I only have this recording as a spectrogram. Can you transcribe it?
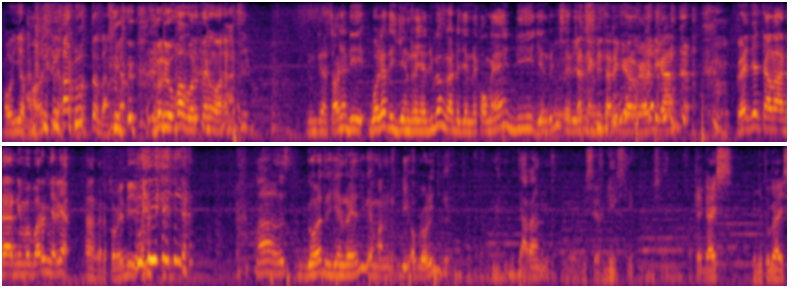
Oh iya, males sih. ya. Naruto bang. Gue lupa Boruto yang mana. Enggak, soalnya di gua lihat di genrenya juga nggak ada genre komedi, genrenya serius. Kan yang dicari kayak komedi kan. Gue aja kalau ada anime baru nyari ya, ah nggak ada komedi. Males. Gua lihat di genrenya juga emang diobrolin juga jarang gitu. Lebih serius. Sedikit lebih serius. Oke guys, begitu guys.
